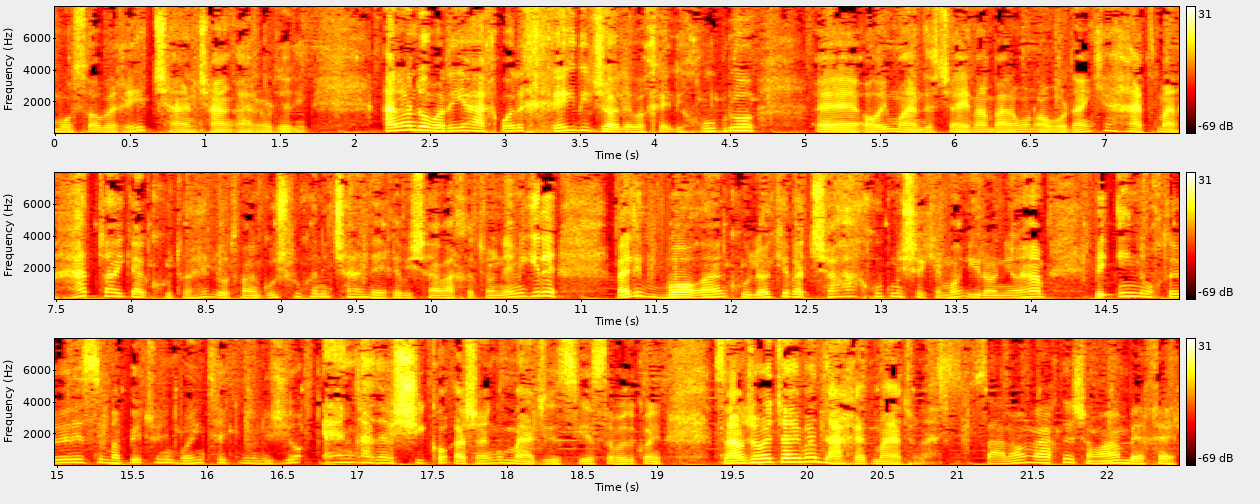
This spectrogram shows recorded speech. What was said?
مسابقه چند چند قرار داریم. الان دوباره یه اخبار خیلی جالب و خیلی خوب رو آقای مهندس جایمن برامون آوردن که حتما حتی اگر کوتاه لطفا گوش بکنید چند دقیقه بیشتر وقتتون نمی‌گیره. ولی واقعا کولاکه و چقدر خوب میشه که ما ایرانی ها هم به این نقطه برسیم و بتونیم با این تکنولوژی ها انقدر شیک و قشنگ و مجلسی استفاده کنیم. سلام جناب جایمن در خدمتتون است سلام وقت شما هم بخیر.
